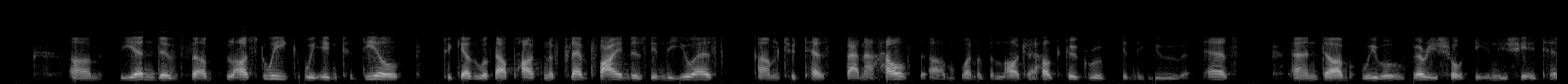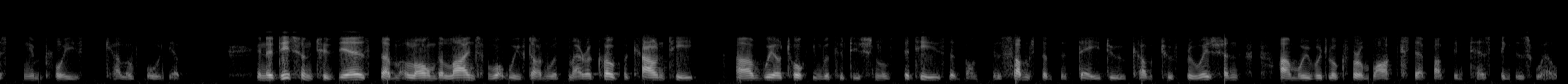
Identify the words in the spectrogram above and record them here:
The end of last week, we inked a deal together with our partner, PhlebFinders in the U.S., um, to test Banner Health, um, one of the larger healthcare groups in the U.S. And um, we will very shortly initiate testing employees in California. In addition to this, along the lines of what we've done with Maricopa County, we are talking with additional cities that on the assumption that they do come to fruition, we would look for a marked step up in testing as well.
